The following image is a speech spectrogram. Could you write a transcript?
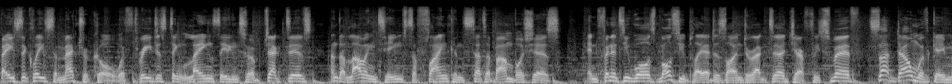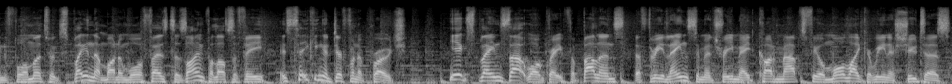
basically symmetrical, with three distinct lanes leading to objectives and allowing teams to flank and set up ambushes. Infinity Ward's multiplayer design director Geoffrey Smith sat down with Game Informer to explain that Modern Warfare's design philosophy is taking a different approach. He explains that while great for balance, the three-lane symmetry made COD maps feel more like arena shooters.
